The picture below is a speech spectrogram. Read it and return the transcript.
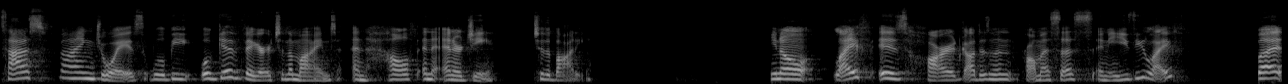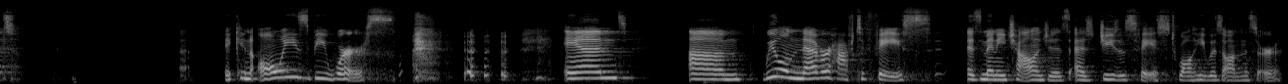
satisfying joys will, be, will give vigor to the mind and health and energy to the body. You know, life is hard. God doesn't promise us an easy life, but it can always be worse. and um, we will never have to face as many challenges as Jesus faced while he was on this earth.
